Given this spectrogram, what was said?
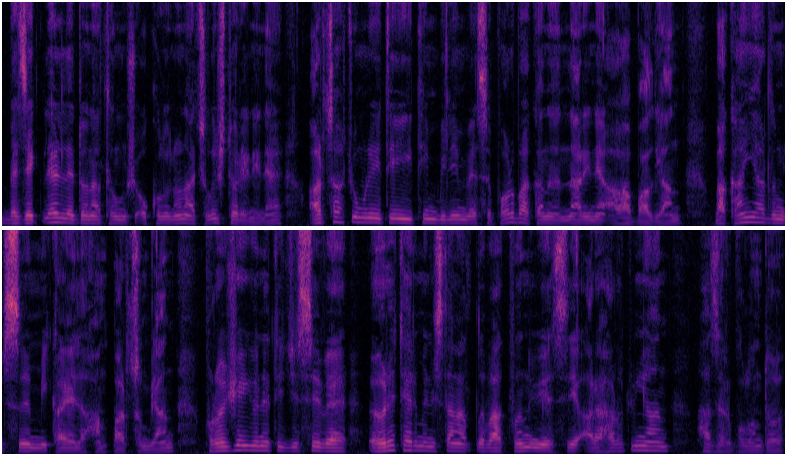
bezeklerle donatılmış okulunun açılış törenine Artsakh Cumhuriyeti Eğitim, Bilim ve Spor Bakanı Narine Ağabalyan, Bakan Yardımcısı Mikael Hamparsumyan, proje yöneticisi ve Öğret Ermenistan adlı vakfın üyesi Ara Harutünyan hazır bulundu.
